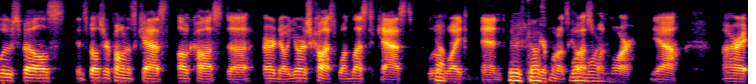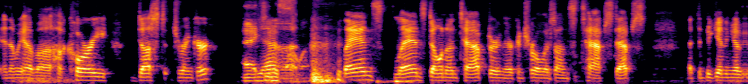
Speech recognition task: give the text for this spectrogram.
blue spells and spells your opponents cast all cost, uh, or no, yours cost one less to cast, blue and white, and There's cost your opponents one cost more. one more. Yeah. All right, and then we have a Hokori Dust Drinker. Yes. know that one. Lands lands don't untap during their controller's untap steps. At the beginning of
